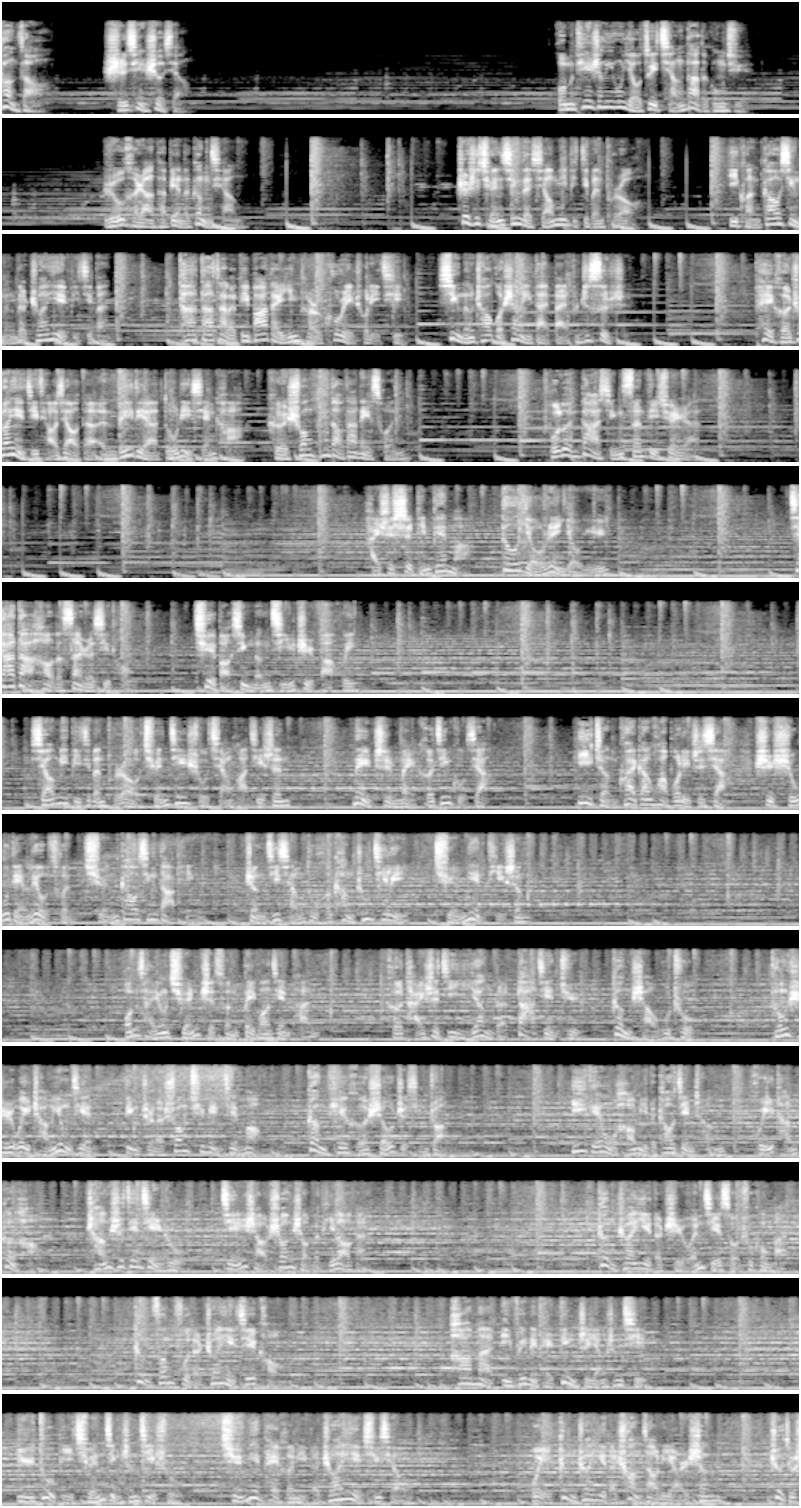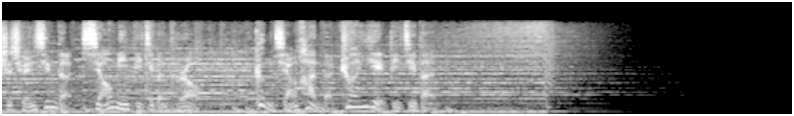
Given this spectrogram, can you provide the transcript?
创造，实现设想。我们天生拥有最强大的工具，如何让它变得更强？这是全新的小米笔记本 Pro，一款高性能的专业笔记本。它搭载了第八代英特尔酷睿处理器，性能超过上一代百分之四十。配合专业级调教的 NVIDIA 独立显卡和双通道大内存，不论大型 3D 渲染，还是视频编码，都游刃有余。加大号的散热系统，确保性能极致发挥。小米笔记本 Pro 全金属强化机身，内置镁合金骨架。一整块钢化玻璃之下是十五点六寸全高清大屏，整机强度和抗冲击力全面提升。我们采用全尺寸背光键盘，和台式机一样的大键距，更少误触。同时为常用键定制了双曲面键帽，更贴合手指形状。一点五毫米的高键程，回弹更好，长时间进入。减少双手的疲劳感，更专业的指纹解锁触控板，更丰富的专业接口，哈曼 Infinity 定制扬声器，与杜比全景声技术全面配合你的专业需求，为更专业的创造力而生。这就是全新的小米笔记本 Pro，更强悍的专业笔记本。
